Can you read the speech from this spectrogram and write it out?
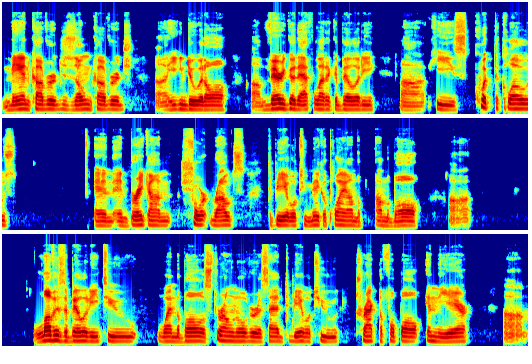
man coverage, zone coverage. Uh, he can do it all. Uh, very good athletic ability. Uh, he's quick to close and and break on short routes to be able to make a play on the on the ball. Uh, love his ability to when the ball is thrown over his head to be able to track the football in the air. Um,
